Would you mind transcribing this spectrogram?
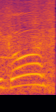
My gosh.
